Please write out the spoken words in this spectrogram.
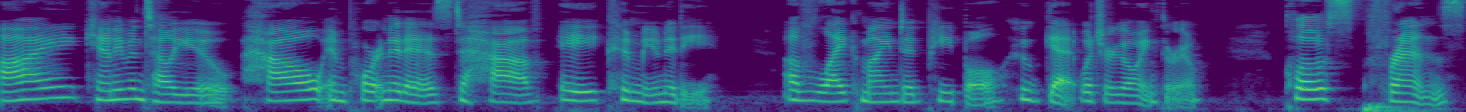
I can't even tell you how important it is to have a community of like minded people who get what you're going through. Close friends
